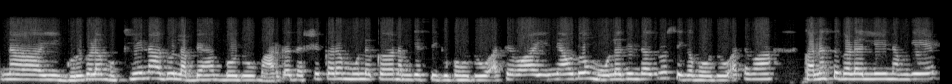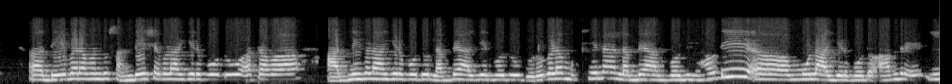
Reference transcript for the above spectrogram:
ನಾ, ಈ ಗುರುಗಳ ಮುಖೇನ ಅದು ಲಭ್ಯ ಆಗ್ಬೋದು, ಮಾರ್ಗದರ್ಶಕರ ಮೂಲಕ ನಮ್ಗೆ ಸಿಗಬಹುದು, ಅಥವಾ ಇನ್ಯಾವುದೋ ಮೂಲದಿಂದಾದ್ರೂ ಸಿಗಬಹುದು, ಅಥವಾ ಕನಸುಗಳಲ್ಲಿ ನಮ್ಗೆ ದೇವರ ಒಂದು ಸಂದೇಶಗಳಾಗಿರ್ಬೋದು ಅಥವಾ ಆಜ್ಞೆಗಳಾಗಿರ್ಬೋದು, ಲಭ್ಯ ಆಗಿರ್ಬೋದು, ಗುರುಗಳ ಮುಖೇನ ಲಭ್ಯ ಆಗ್ಬೋದು, ಯಾವುದೇ ಮೂಲ ಆಗಿರ್ಬೋದು. ಅಂದ್ರೆ ಈ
